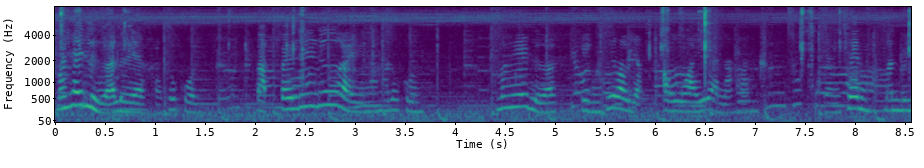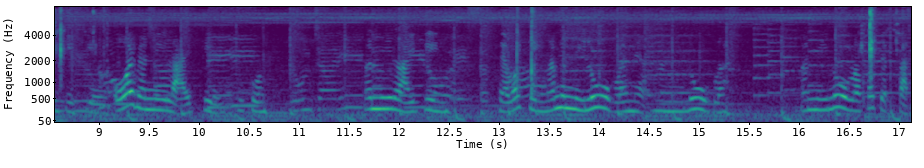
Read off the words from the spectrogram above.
ไม่ให้เหลือเลยอะค่ะ ทุกคนตัดไปเรื่อยๆนะคะ ทุกคนไม่ให้เหลือกิ่งที่เราอยากเอาไว้อะนะคะ อย่างเช่นมันมีกี่กิ่งโอ้ยมันมีหลายกิ่งทุกคน มันมีหลายกิ่ง แต่ว่ากิ่งนั้นมันมีลูกแล้วเนี่ย มันมีลูกแล้วมันมีลูกเราก็จะตัด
